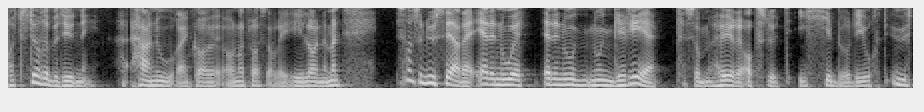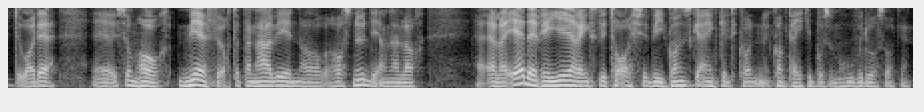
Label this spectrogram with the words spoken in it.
hatt større betydning her nord enn hva andre plasser i, landet. Men Sånn som du ser det, Er det, noe, er det noe, noen grep som Høyre absolutt ikke burde gjort utover det eh, som har medført at denne vinden har, har snudd igjen, eller, eller, er det regjeringsslitasje vi ganske enkelt kan, kan, peke på som hovedårsaken?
